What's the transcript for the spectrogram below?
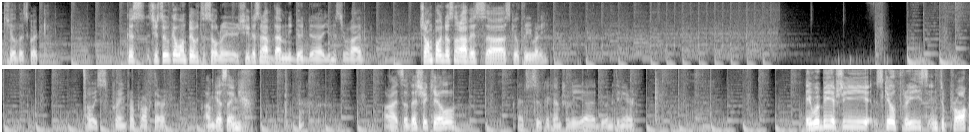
kill this quick. Because Shizuka won't be able to solo here. She doesn't have that many good uh, units to revive. Chompong does not have his uh, skill 3 ready. Oh, he's praying for proc there, I'm guessing. Alright, so this should kill. And Shizuka can't really uh, do anything here. It would be if she skill 3s into proc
